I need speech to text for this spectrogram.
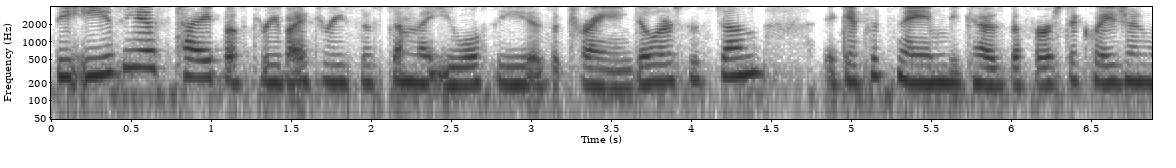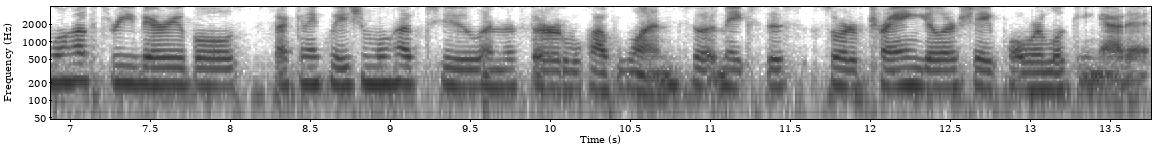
The easiest type of 3 by 3 system that you will see is a triangular system. It gets its name because the first equation will have three variables, the second equation will have two, and the third will have one. So it makes this sort of triangular shape while we're looking at it.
